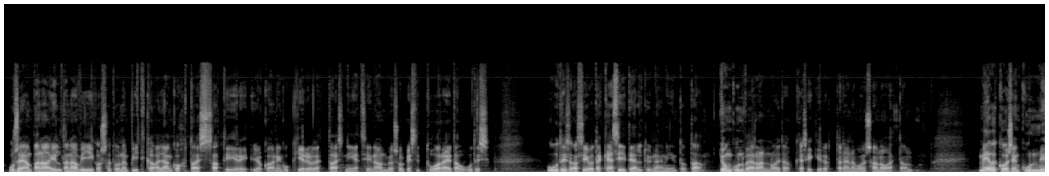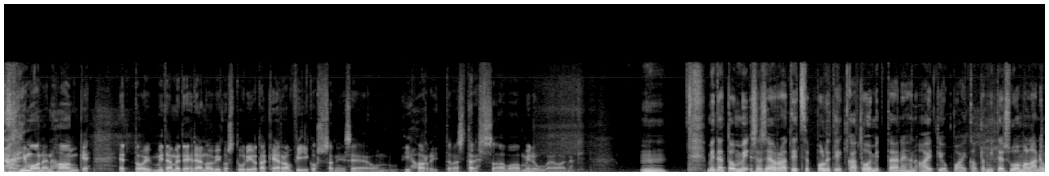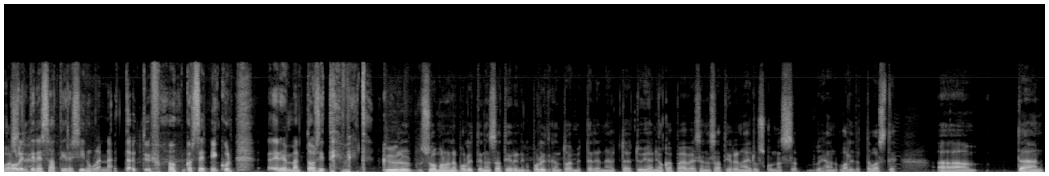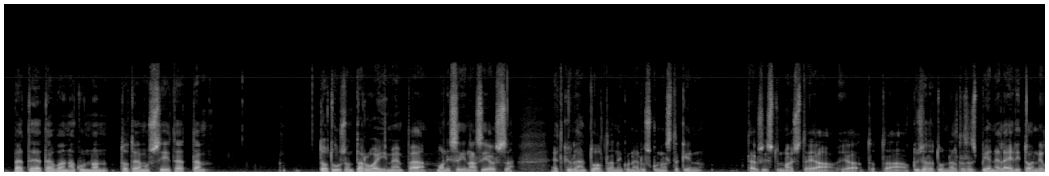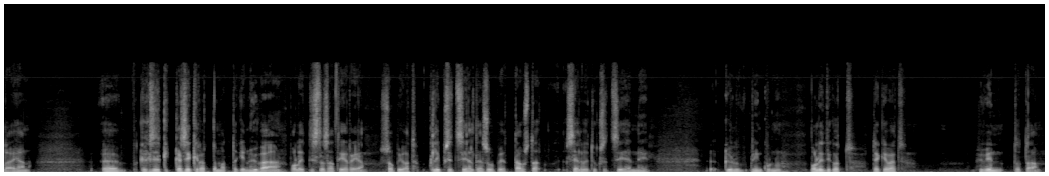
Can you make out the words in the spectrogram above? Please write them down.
useampana iltana viikossa tuonne pitkä ajankohtaissatiiri, joka niin kuin kirjoitettaisiin niin, että siinä on myös oikeasti tuoreita uutis, uutisasioita käsiteltynä, niin tota, jonkun verran noita käsikirjoittaneena voin sanoa, että on melkoisen kunnianhimoinen hanke, että toi, mitä me tehdään noin viikon studiota kerran viikossa, niin se on ihan riittävän stressaavaa minulle ainakin. Mm. Miten Tommi, sä seuraat itse politiikkaa toimittajana ihan aitiopaikalta. Miten suomalainen poliittinen satiiri sinulle näyttäytyy? Onko se niin kuin enemmän tosi TVtä? Kyllä suomalainen poliittinen satiiri niin kuin politiikan toimittajien näyttäytyy ihan jokapäiväisenä satiirina eduskunnassa ihan valitettavasti. Tähän pätee tämä vanha kunnon toteamus siitä, että totuus on tarua ihmeempää monissakin asioissa. Että kyllähän tuolta niin kuin eduskunnastakin täysistunnoista ja, ja tota, kyselytunnelta saisi pienellä editoinnilla ihan ö, käsikirjoittamattakin hyvää poliittista satiiria, sopivat klipsit sieltä ja sopivat taustaselvitykset siihen, niin kyllä niin kuin poliitikot tekevät hyvin tota,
